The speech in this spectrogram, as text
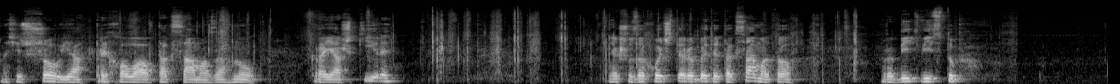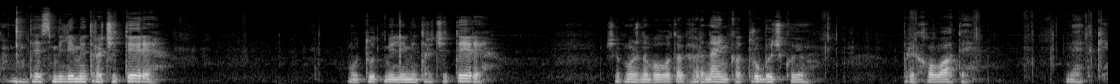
Значить, шов я приховав, так само загнув края шкіри. Якщо захочете робити так само, то робіть відступ десь міліметра 4. Отут міліметра 4, щоб можна було так гарненько трубочкою приховати нитки.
